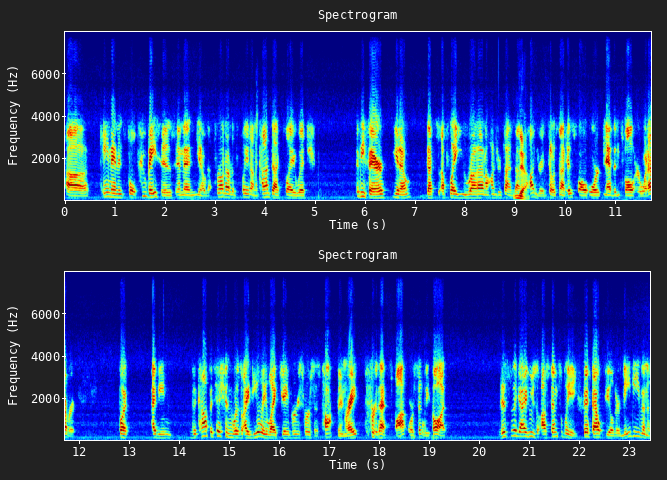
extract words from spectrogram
uh, came in and stole two bases and then, you know, got thrown out of the plate on a contact play, which, to be fair, you know, that's a play you run on a hundred times out Yeah. of a hundred, so it's not his fault or Nevin's fault or whatever. But I mean, the competition was ideally like Jay Bruce versus Tauchman, right, for that spot, or so we thought. This is a guy who's ostensibly a fifth outfielder, maybe even a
